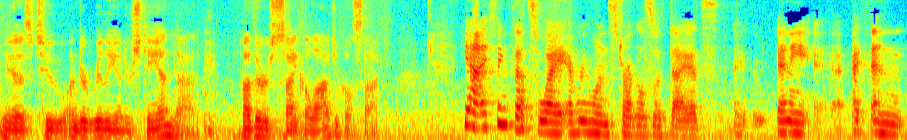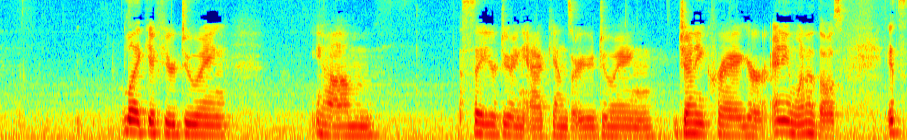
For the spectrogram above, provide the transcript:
is to under really understand that other psychological side. Yeah, I think that's why everyone struggles with diets. Any and like if you're doing, um, say you're doing Atkins or you're doing Jenny Craig or any one of those, it's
